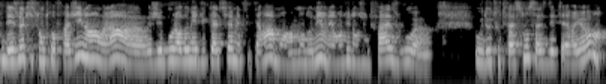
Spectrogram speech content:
Des œufs qui sont trop fragiles, hein, voilà, euh, j'ai beau leur donner du calcium, etc. Bon, à un moment donné, on est rendu dans une phase où, où de toute façon, ça se détériore.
